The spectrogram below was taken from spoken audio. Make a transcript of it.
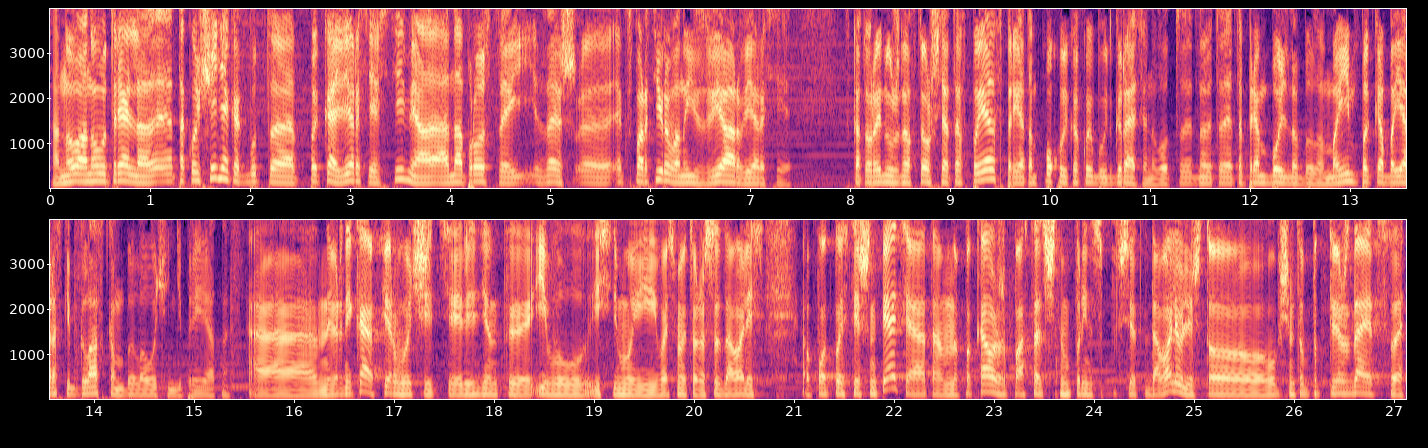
оно, оно вот реально, э, такое ощущение, как будто ПК-версия в Steam, а она просто, знаешь, э, экспортирована из VR-версии которой нужно 160 FPS, при этом похуй какой будет графин. Вот, э, ну, это, это прям больно было. Моим ПК боярским глазкам было очень неприятно. А, наверняка, в первую очередь, Resident Evil и 7 и 8 тоже создавались под PlayStation 5, а там на ПК уже по остаточному принципу все это доваливали, что, в общем-то, подтверждается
